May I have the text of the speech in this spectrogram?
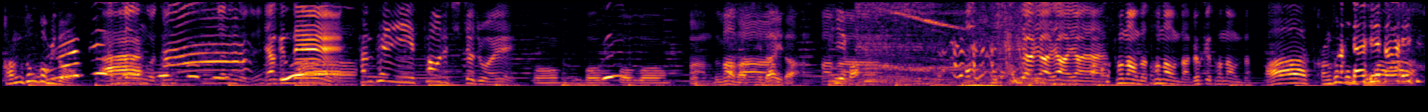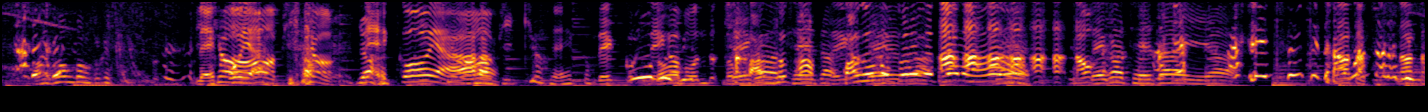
강성검이다. 해보자는 거지. 해보자는 거지. 야 근데 우와. 한 팬이 스타워즈 진짜 좋아해 bombombombom. 누나 나 제다이다. 피해봐. 야야야야야 더 나온다 더 나온다 몇 개 더 나온다 아 강성검. 야, 강성검 그렇게. 내 비켜 거야. 비켜 야 내 거야. 비켜 비켜 내 거. 내거 내가 먼저 너 내가 방송 아 제다- 방송법 내가- 떨어졌잖아. 아 아아아아 나오 내가 제다이야. 나왔다 나왔다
